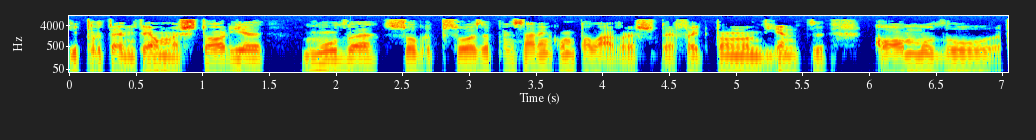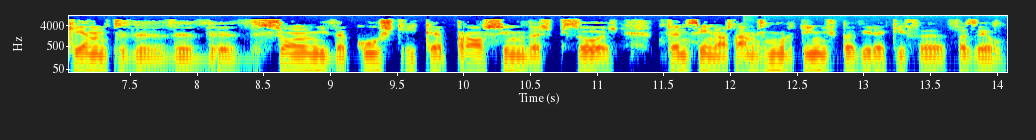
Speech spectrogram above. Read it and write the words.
E portanto é uma história muda sobre pessoas a pensarem com palavras. É feito para um ambiente cómodo, quente de, de, de, de som e de acústica, próximo das pessoas. Portanto, sim, nós estamos mortinhos para vir aqui fa fazê-lo.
